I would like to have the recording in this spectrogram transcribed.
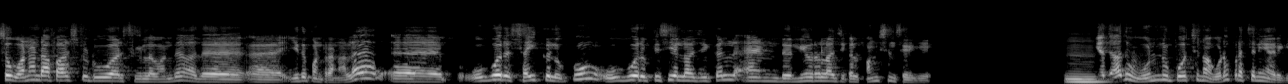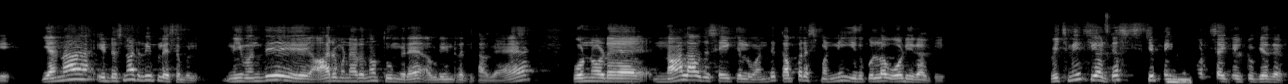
so one and half hours to two ஹவர்ஸ்ல வந்து அது இது பண்றனால ஒவ்வொரு சைக்கிளுக்கும் ஒவ்வொரு பிசியலாஜிக்கல் அண்ட் நியூரலாஜிக்கல் ஃபங்க்ஷன்ஸ் இருக்கு. ஏதாவது ஒண்ணு போச்சுன்னா கூட பிரச்சனையா இருக்கு. ஏன்னா இட் இஸ் நாட் ரீப்ளேசபிள் நீ வந்து ஆறு மணி நேரம் தான் தூங்குற அப்படின்றதுக்காக உன்னோட நாலாவது சைக்கிள் வந்து கம்ப்ரஸ் பண்ணி இதுக்குள்ள ஓடிடாது which means you are just skipping fourth cycle together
